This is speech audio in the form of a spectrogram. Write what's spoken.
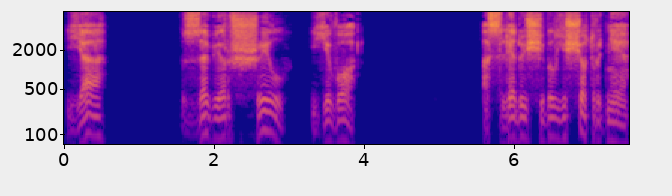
Я завершил его а следующий был еще труднее.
